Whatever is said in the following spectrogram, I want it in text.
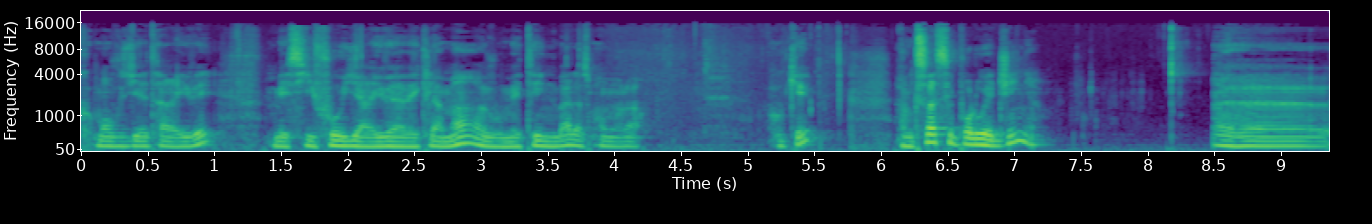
comment vous y êtes arrivé, mais s'il faut y arriver avec la main, vous mettez une balle à ce moment-là. Ok Donc ça c'est pour le wedging. Euh,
